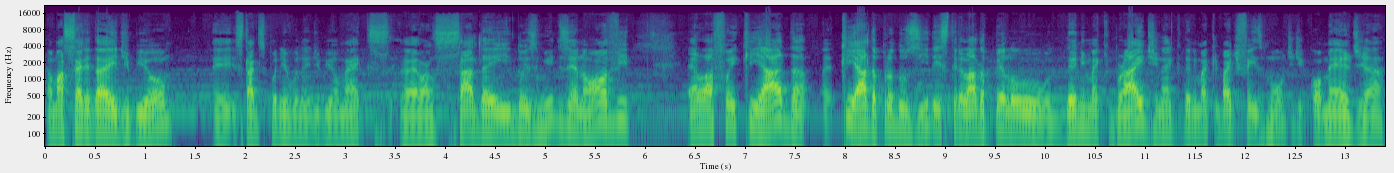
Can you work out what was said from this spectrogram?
é uma série da HBO, é, está disponível na HBO Max, é lançada em 2019. Ela foi criada, é, criada, produzida estrelada pelo Danny McBride, né? Que Danny McBride fez um monte de comédia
